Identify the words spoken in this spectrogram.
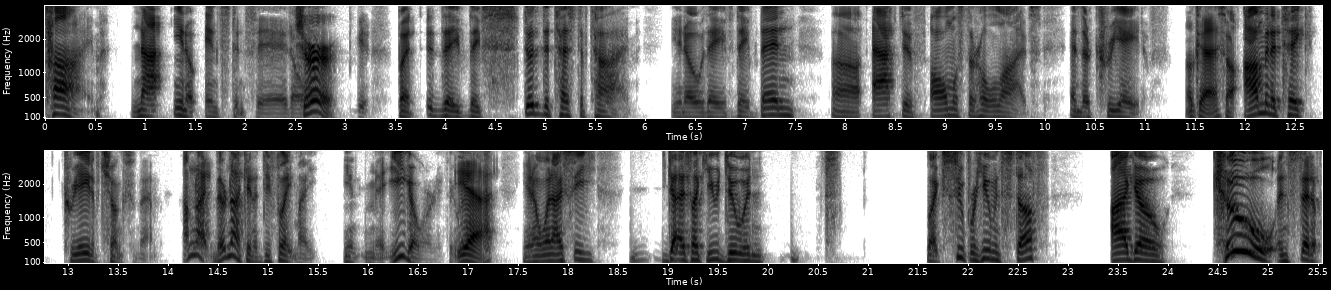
time, not you know instant fit. Or, Sure. But they've they've stood the test of time. You know, they've they've been uh, active almost their whole lives, and they're creative. Okay. So I'm going to take creative chunks from them. I'm not. They're not going to deflate my, you know, my ego or anything. Yeah. Like that. You know, when I see guys like you doing like superhuman stuff, I go cool instead of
